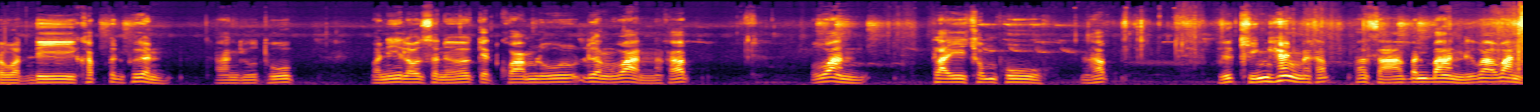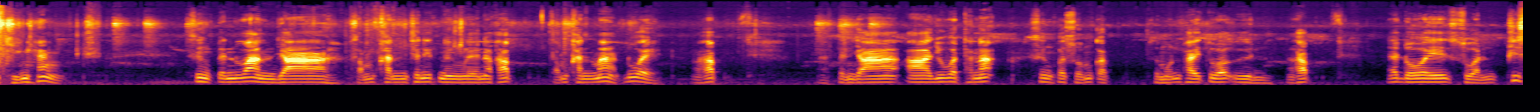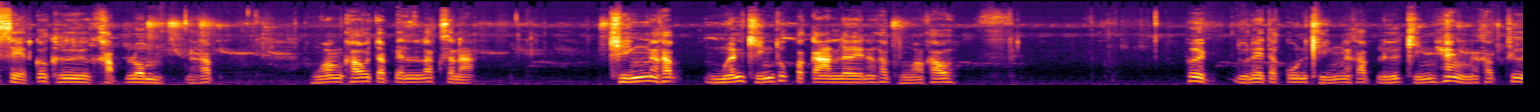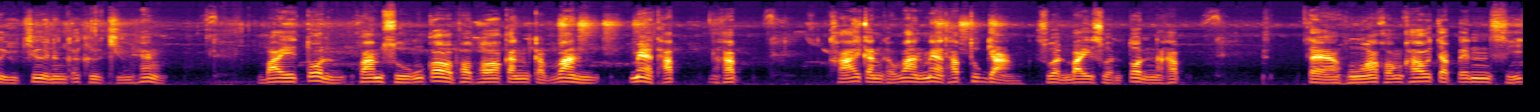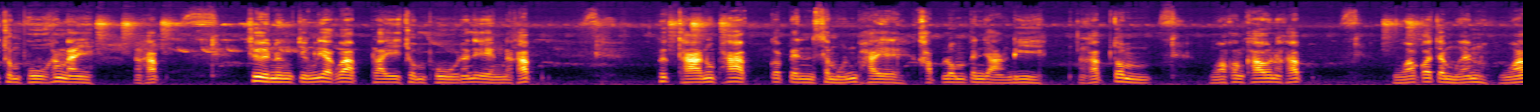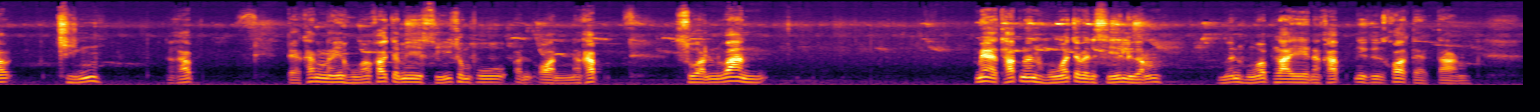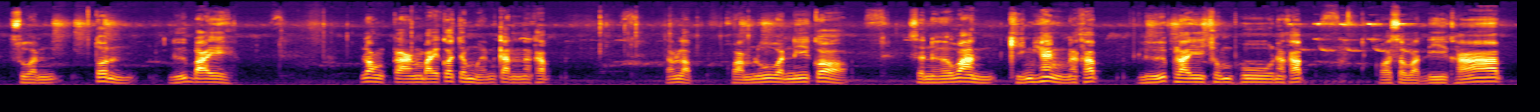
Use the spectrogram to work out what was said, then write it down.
สวัสดีครับเพื่อนๆ ทาง YouTube วันนี้เราเสนอเก็ดความรู้เรื่องว่านนะครับ ว่านไพรชมพูนะครับ หรือขิงแห้งนะครับ ภาษาบ้านๆหรือว่าว่านขิงแห้ง ซึ่งเป็นว่านยาสำคัญชนิดหนึ่งเลยนะครับสำคัญมากด้วยนะครับ เป็นยาอายุวัฒนะ ซึ่งผสมกับสมุนไพรตัวอื่นนะครับ และโดยส่วนพิเศษก็คือขับลมนะครับ หัวของเขาจะเป็นลักษณะขิงนะครับ เหมือนขิงทุกประการเลยนะครับ หัวเขา พืชอยู่ในตระกูลขิงนะครับ หรือขิงแห้งนะครับ ชื่ออีกชื่อหนึ่งก็คือขิงแห้ง ใบต้นความสูงก็พอๆกันกับว่านแม่ทับนะครับ คล้ายกันกับว่านแม่ทับทุกอย่างส่วนใบส่วนต้นนะครับ แต่หัวของเขาจะเป็นสีชมพูข้างในนะครับ ชื่อหนึ่งจึงเรียกว่าไพรชมพูนั่นเองนะครับพฤกษานุภาพก็เป็นสมุนไพรขับลมเป็นอย่างดีนะครับ ต้มหัวของเขานะครับ หัวก็จะเหมือนหัวขิงนะครับ แต่ข้างในหัวเขาจะมีสีชมพูอ่อนๆนะครับ ส่วนว่าน แม่ทับนั้นหัวจะเป็นสีเหลือง เหมือนหัวไพรนะครับ นี่คือข้อแตกต่าง ส่วนต้นหรือใบร่องกลางใบก็จะเหมือนกันนะครับสำหรับความรู้วันนี้ก็เสนอว่านขิงแห้งนะครับ หรือไพรชมพูนะครับ ขอสวัสดีครับ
